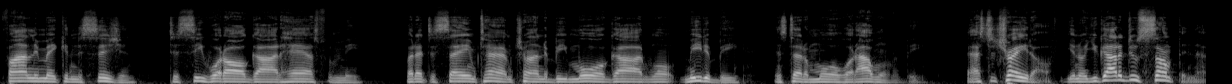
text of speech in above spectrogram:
finally making decision to see what all God has for me but at the same time trying to be more God want me to be instead of more what I want to be. That's the trade-off. You know, you got to do something now.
